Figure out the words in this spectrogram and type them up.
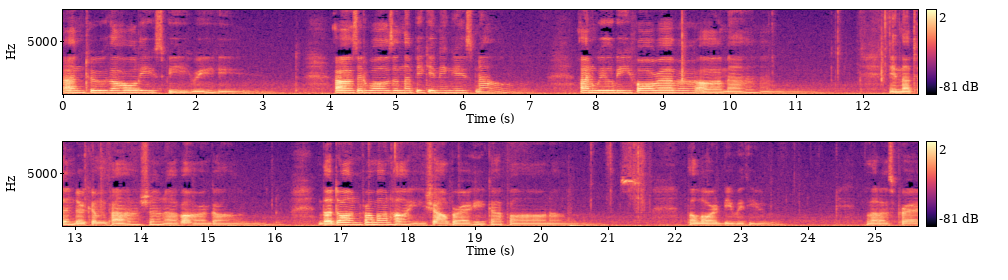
and to the Holy Spirit, as it was in the beginning, is now, and will be forever. Amen. In the tender compassion of our God, the dawn from on high shall break upon us. The Lord be with you. Let us pray.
